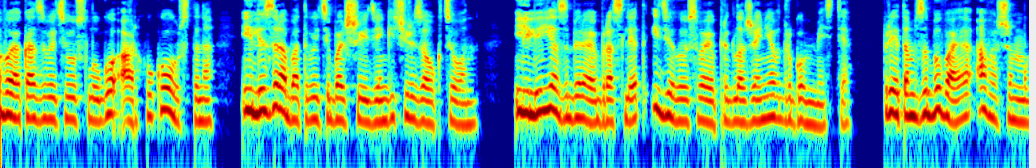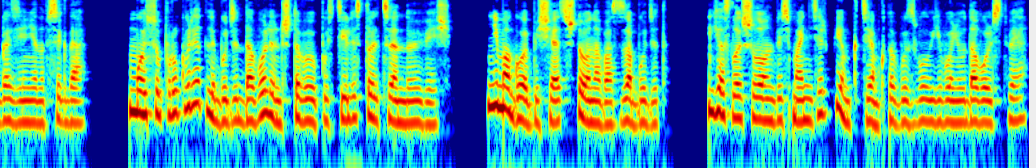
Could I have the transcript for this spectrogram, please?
«Вы оказываете услугу Арху Коурстона или зарабатываете большие деньги через аукцион. Или я забираю браслет и делаю свое предложение в другом месте, при этом забывая о вашем магазине навсегда. Мой супруг вряд ли будет доволен, что вы упустили столь ценную вещь. Не могу обещать, что он о вас забудет. Я слышала, он весьма нетерпим к тем, кто вызвал его неудовольствие.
